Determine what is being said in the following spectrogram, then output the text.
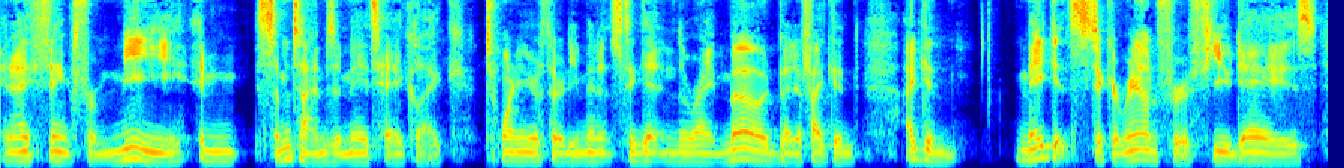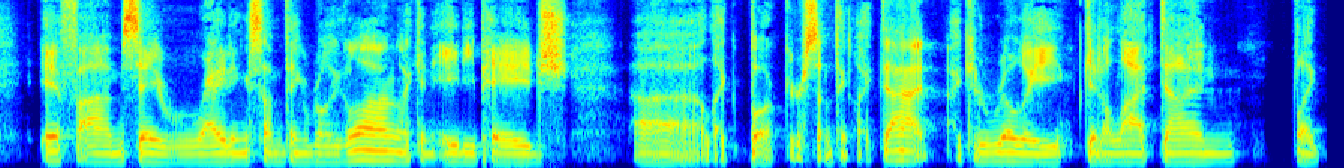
And I think for me, it, sometimes it may take like 20 or 30 minutes to get in the right mode. But if I could, I could make it stick around for a few days if I'm say writing something really long, like an 80 page, uh, like book or something like that, I could really get a lot done like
